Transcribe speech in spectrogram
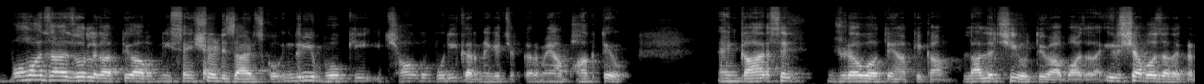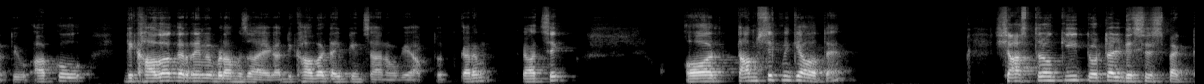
बहुत ज़्यादा ज़ोर लगाते हो आप अपनी सेंशुअल डिजायर्स को, इंद्रिय भोग की इच्छाओं को पूरी करने के चक्कर में आप भागते हो। अहंकार से जुड़ा हुआ होते हैं आपके काम, लालची होते हो आप बहुत ज़्यादा, ईर्ष्या बहुत ज़्यादा करते हो। आपको दिखावा करने में बड़ा मज़ा आएगा, दिखावा टाइप के इंसान हो गए आप तो। कर्म, राजसिक और तामसिक में क्या होता है? शास्त्रों की टोटल डिसरिस्पेक्ट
